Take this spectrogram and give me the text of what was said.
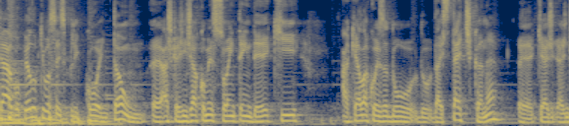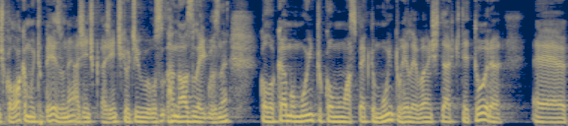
Tiago, pelo que você explicou, então, é, acho que a gente já começou a entender que aquela coisa do, do da estética, né? É, que a, a, gente coloca muito peso, né? A gente, a gente que eu digo, os, nós leigos, né? Colocamos muito como um aspecto muito relevante da arquitetura. É,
